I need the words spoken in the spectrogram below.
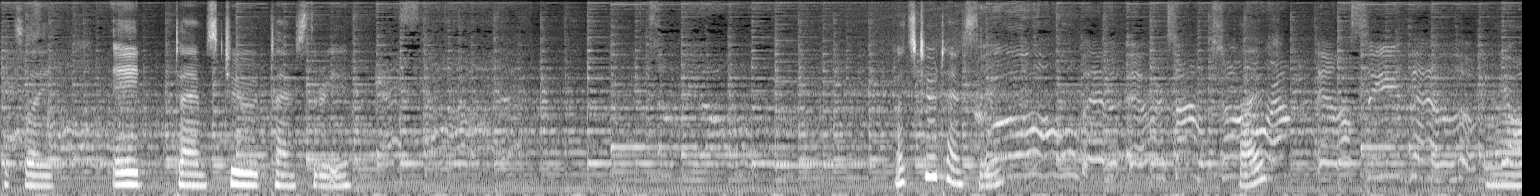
It's like 8 times 2 times 3. That's 2 times 3. 5? No.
